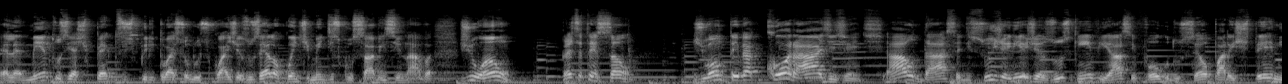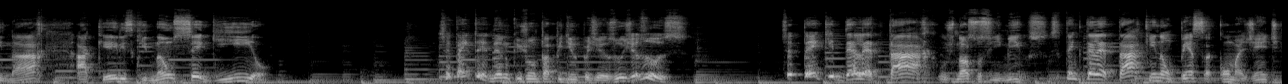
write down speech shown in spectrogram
elementos e aspectos espirituais sobre os quais Jesus eloquentemente discursava e ensinava, João, preste atenção, João teve a coragem, gente, a audácia de sugerir a Jesus que enviasse fogo do céu para exterminar aqueles que não seguiam. Você está entendendo o que João está pedindo para Jesus? Jesus, você tem que deletar os nossos inimigos. Você tem que deletar quem não pensa como a gente.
